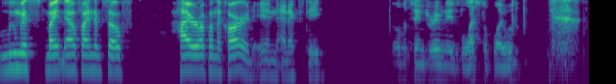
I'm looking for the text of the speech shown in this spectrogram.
Lumis might now find himself higher up on the card in NXT. Velveteen Dream needs less to play with.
